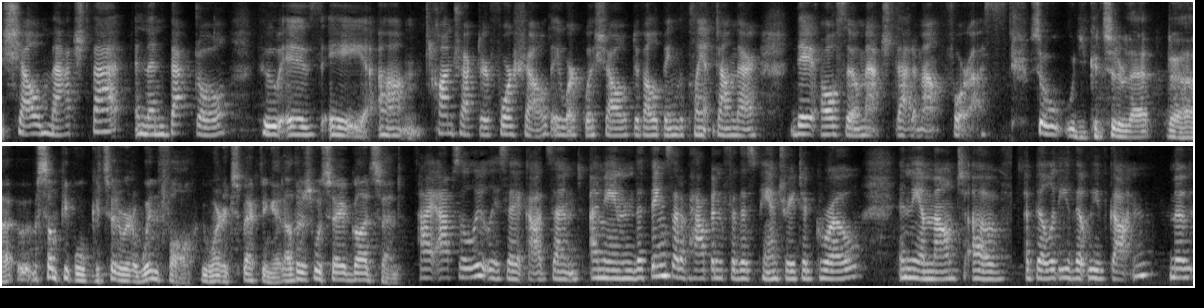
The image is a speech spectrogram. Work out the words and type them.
Shell matched that, and then Bechtel, who is a um, contractor for Shell, they work with Shell developing the plant down there. They also matched that amount for us. So would you consider that? Uh, some people would consider it a windfall who weren't expecting it. Others would say a godsend. I absolutely say it godsend. I mean, the things that have happened for this pantry to grow in the amount of ability that we've gotten. Mo-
